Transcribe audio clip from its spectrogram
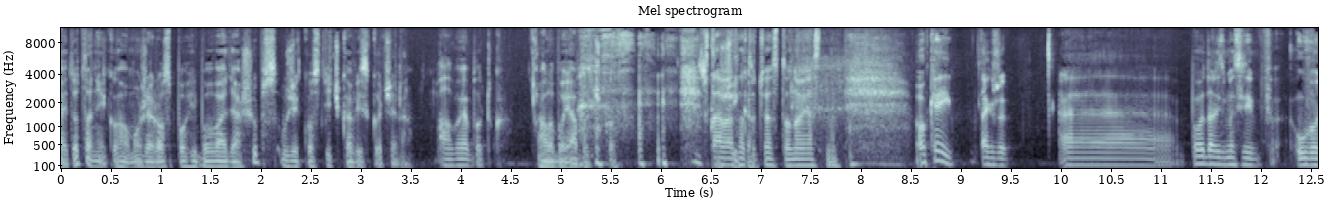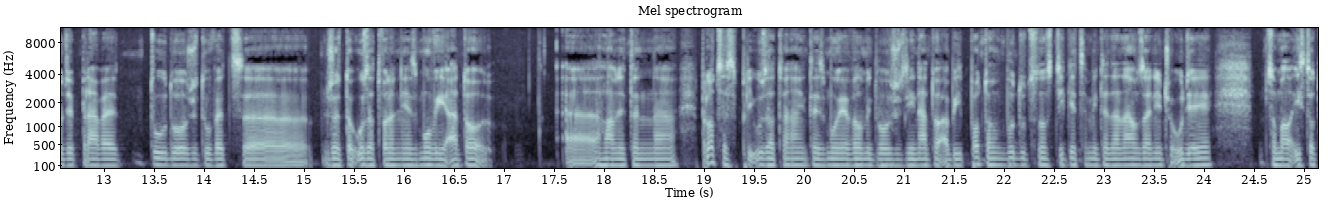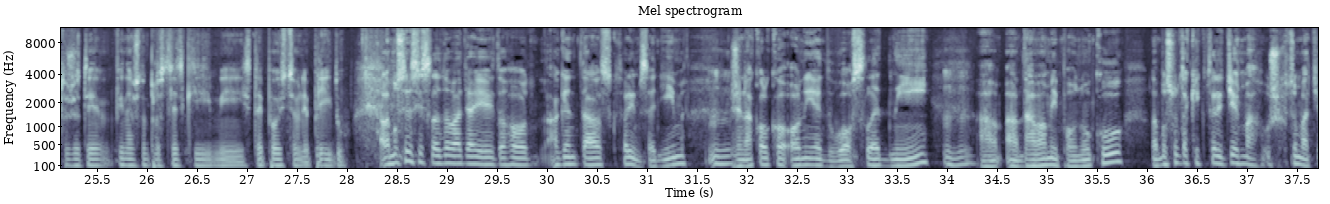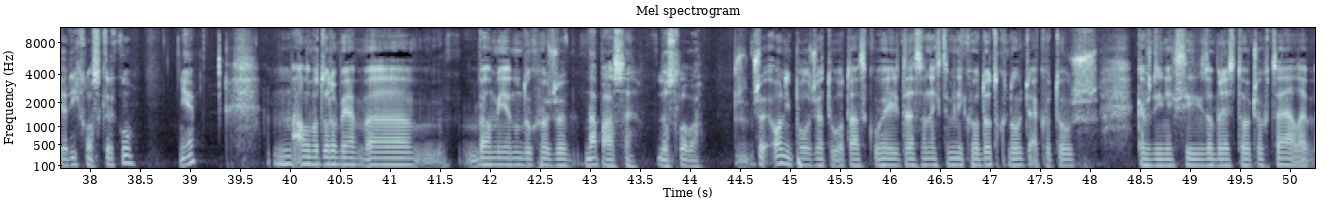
že aj toto niekoho môže rozpohybovať a šups, už je kostička vyskočená. Alebo jablčko. Alebo jablčko. Stáva sa to často, no jasné. OK, takže povedali sme si v úvode práve tú dôležitú vec, e, že to uzatvorenie zmluvy a to hlavne ten e, proces pri uzatváraní tej zmluvy je veľmi dôležitý na to, aby potom v budúcnosti, keď sa mi teda naozaj niečo udeje, som mal istotu, že tie finančné prostriedky mi z tej poisťovne prídu. Ale musím si sledovať aj toho agenta, s ktorým sedím, uh-huh. že nakoľko on je dôsledný uh-huh. a, a dáva mi ponuku, lebo sú takí, ktorí tiež ma, už chcú mať rýchlo z krku, nie? Mm, alebo to robia uh, veľmi jednoducho, že... Na páse, doslova že oni položia tú otázku, hej, teraz sa nechcem nikoho dotknúť, ako to už každý nech si zoberie z toho, čo chce, ale e,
